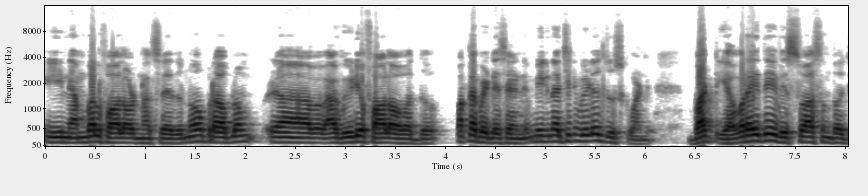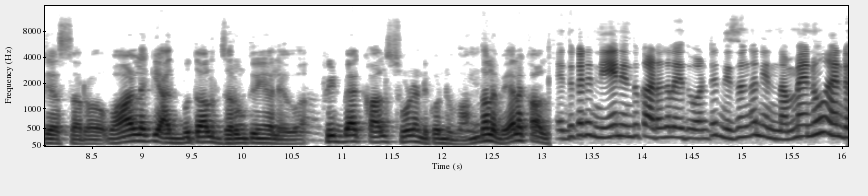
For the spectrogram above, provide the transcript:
ఈ నెంబర్ ఫాలో అవ్వడం నచ్చలేదు నో ప్రాబ్లం ఆ వీడియో ఫాలో అవ్వద్దు. పక్క పెట్టేసేయండి. మీకు నచ్చిన వీడియోలు చూసుకోండి. బట్ ఎవరైతే విశ్వాసంతో చేస్తారో వాళ్ళకి అద్భుతాలు జరుగుతున్నాయో లేవో ఫీడ్బ్యాక్ కాల్స్ చూడండి కొన్ని వందల వేల కాల్స్ ఎందుకంటే నేను ఎందుకు అడగలేదు అంటే నిజంగా నేను నమ్మాను అండ్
